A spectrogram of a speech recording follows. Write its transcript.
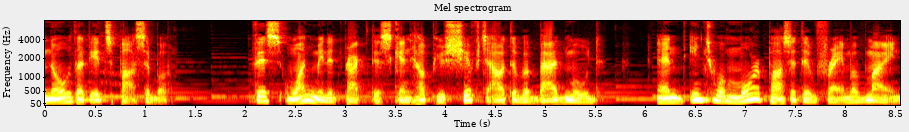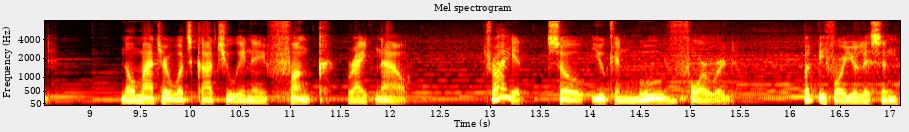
know that it's possible. This one minute practice can help you shift out of a bad mood and into a more positive frame of mind, no matter what's got you in a funk right now. Try it so you can move forward. But before you listen,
